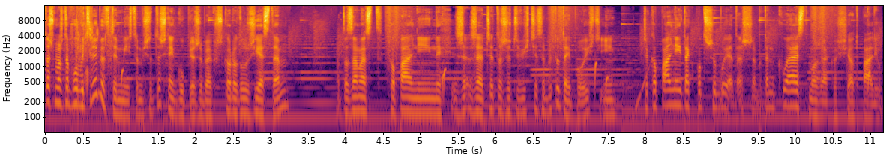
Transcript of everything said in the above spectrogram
Też można połowić ryby w tym miejscu. Myślę, też nie głupio, żeby skoro tu już jestem, no to zamiast kopalni i innych rze- rzeczy, to rzeczywiście sobie tutaj pójść i... Czy kopalnie i tak potrzebuję też, żeby ten quest może jakoś się odpalił.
